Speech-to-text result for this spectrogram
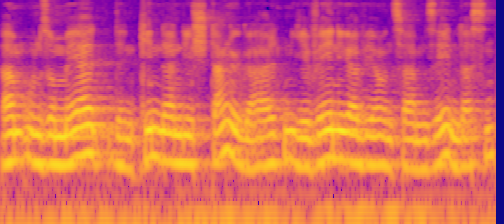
haben umso mehr den Kindern die Stange gehalten, je weniger wir uns haben sehen lassen,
